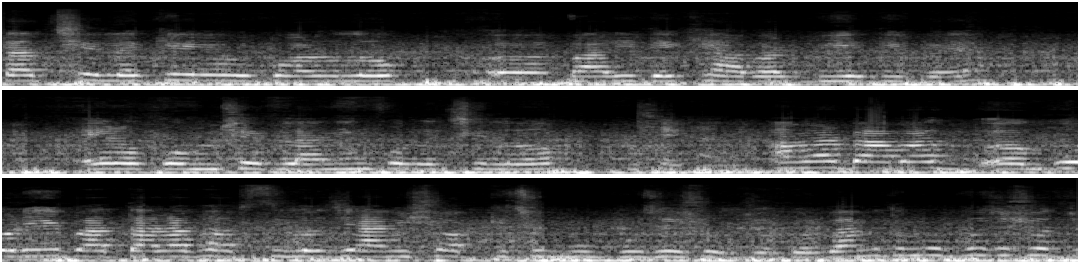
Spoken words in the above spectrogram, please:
তার ছেলেকে বড় লোক বাড়ি দেখে আবার বিয়ে দিবে। এরকম সে প্ল্যানিং করেছিল। আমার বাবা গরিব আর তারা ভাবছিল যে আমি সব কিছু মুখ বুঝে সহ্য করব। আমি তো মুখ বুঝে সহ্য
